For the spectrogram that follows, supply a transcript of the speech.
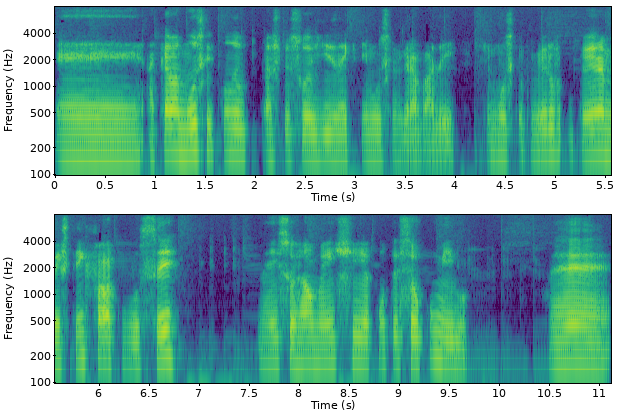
É, aquela música que quando as pessoas dizem né, que tem música gravada aí, que a música primeiro, primeiramente tem que falar com você, né, isso realmente aconteceu comigo. É,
